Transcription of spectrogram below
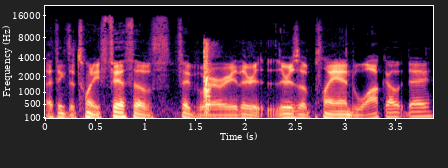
I think the 25th of February. There, there's a planned walkout day.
